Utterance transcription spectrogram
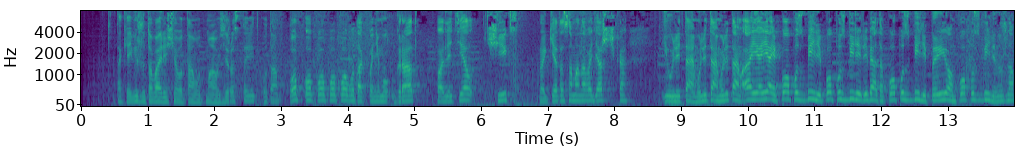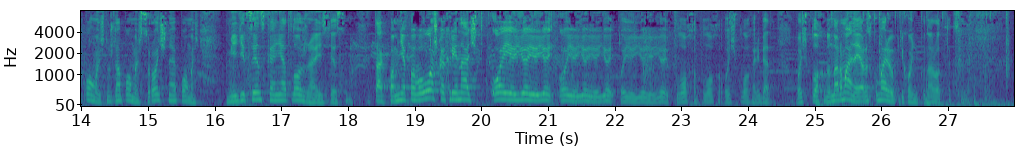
Так, я вижу товарища, вот там вот Маузера стоит, вот там. Оп, оп, оп, оп, оп, вот так по нему. Град полетел, чикс, ракета самонаводяшечка. И улетаем, улетаем, улетаем. Ай-яй-яй, попу сбили, попу сбили, ребята, попу сбили, прием, попу сбили. Нужна помощь, нужна помощь, срочная помощь. Медицинская неотложная, естественно. Так, по мне ПВОшка хреначит. Ой-ой-ой-ой-ой, ой-ой-ой-ой, ой-ой-ой-ой, плохо, плохо, очень плохо, ребята. Очень плохо. Ну нормально, я раскумариваю потихоньку народ, так сказать.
